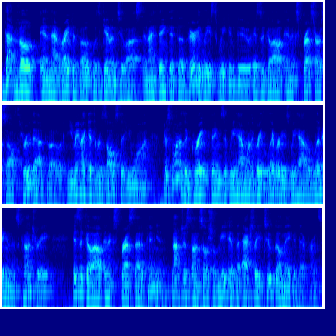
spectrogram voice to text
that vote and that right to vote was given to us. And I think that the very least we can do is to go out and express ourselves through that vote. You may not get the results that you want, but it's one of the great things that we have, one of the great liberties we have of living in this country is to go out and express that opinion, not just on social media, but actually to go make a difference.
